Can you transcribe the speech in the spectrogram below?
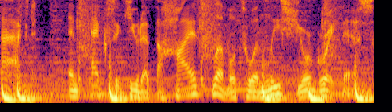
act, and execute at the highest level to unleash your greatness.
